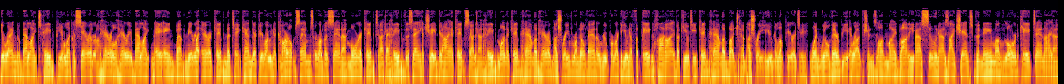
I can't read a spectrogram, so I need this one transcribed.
Garanga Balite Habe Pulika Sarara Haral Hari Balite Nain Babnira Arakib Mate Kandakiruna Karlb Samsaravasana Morakib Tuka Habe Visaya Chadaya Kib Santa Habe Monakib Hama Harabashri Vranovana Rupara Unified Hai Bakuti Kib Hama Bujhabashri Yugala Purity. When will there be eruptions on my body as soon as I chant the name of Lord Caitanya?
